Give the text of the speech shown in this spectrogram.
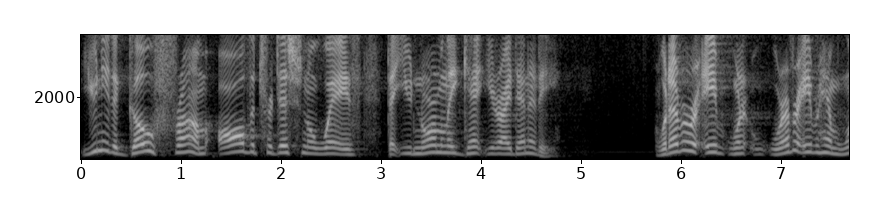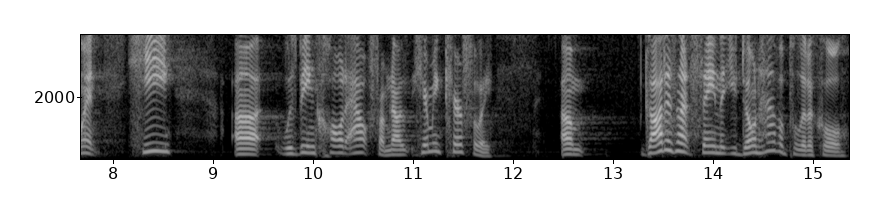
you need to go from all the traditional ways that you normally get your identity. Whatever, wherever Abraham went, he uh, was being called out from. Now, hear me carefully. Um, God is not saying that you don't have a political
